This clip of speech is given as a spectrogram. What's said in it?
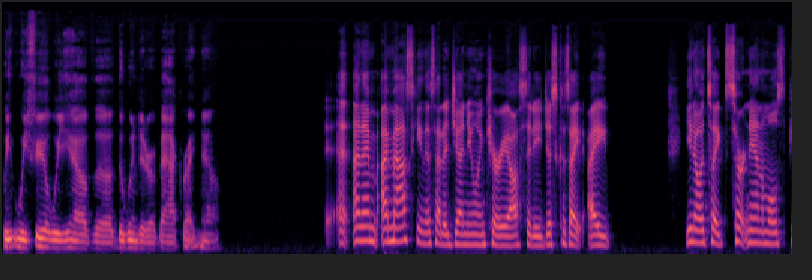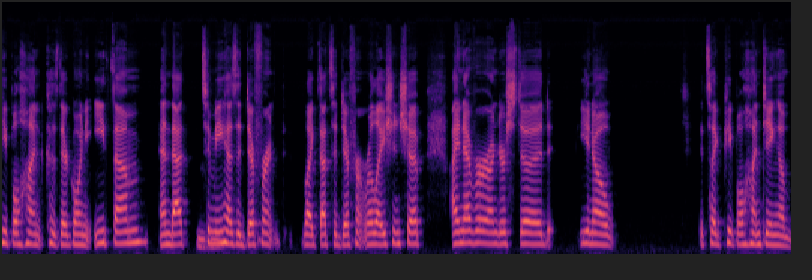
we, we feel we have the, the wind at our back right now. And I'm I'm asking this out of genuine curiosity, just because I I, you know, it's like certain animals people hunt because they're going to eat them, and that mm-hmm. to me mm-hmm. has a different like that's a different relationship. I never understood, you know, it's like people hunting a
